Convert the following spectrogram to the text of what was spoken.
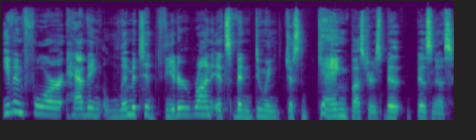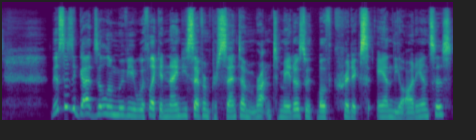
even for having limited theater run, it's been doing just gangbusters bu- business. This is a Godzilla movie with like a 97% on Rotten Tomatoes with both critics and the audiences.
